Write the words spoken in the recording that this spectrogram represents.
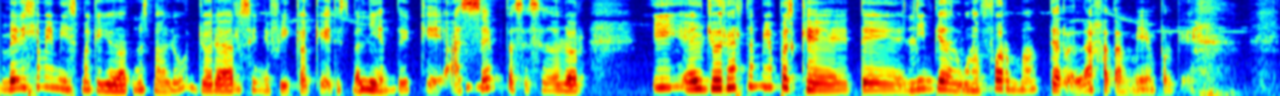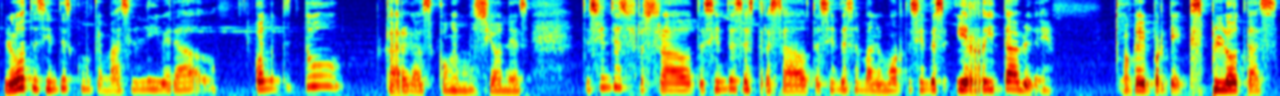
me dije a mí misma que llorar no es malo, llorar significa que eres valiente, que aceptas ese dolor y el llorar también pues que te limpia de alguna forma, te relaja también porque luego te sientes como que más liberado. Cuando tú cargas con emociones, te sientes frustrado, te sientes estresado, te sientes en mal humor, te sientes irritable, ¿ok? Porque explotas,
